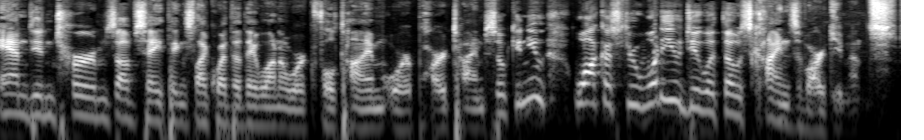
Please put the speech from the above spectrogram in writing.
and in terms of, say, things like whether they want to work full time or part time. So, can you walk us through what do you do with those kinds of arguments?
